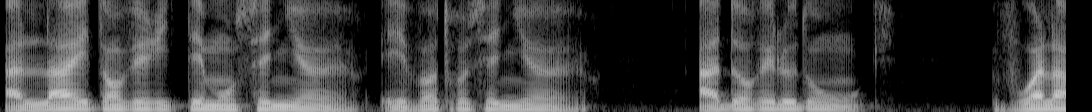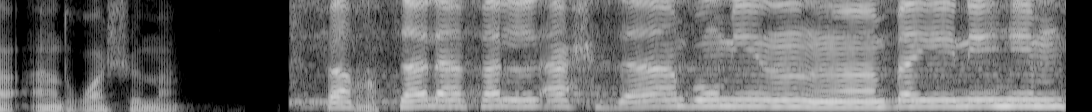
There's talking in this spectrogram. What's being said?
Allah est en vérité mon Seigneur et votre Seigneur. Adorez-le donc. Voilà un droit chemin. فاختلف الأحزاب من بينهم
